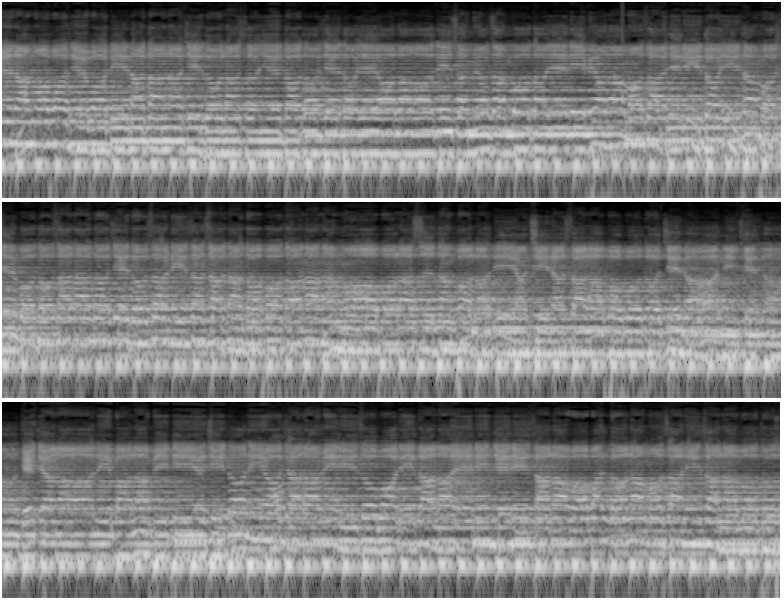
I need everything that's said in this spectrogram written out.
耶南无波揭波提那达那揭多那僧耶多多揭多耶阿那阿帝三藐三菩提耶利妙那摩萨揭尼多伊南摩揭波多萨达多揭多舍利三萨达多波多那南无阿婆拉斯坦波拉提亚吉那萨拉波波多揭那阿尼揭那揭迦那阿尼巴拉毗提耶吉多尼奥迦那弥尼娑婆利达那耶尼揭尼萨那波班多那摩萨尼萨那波多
